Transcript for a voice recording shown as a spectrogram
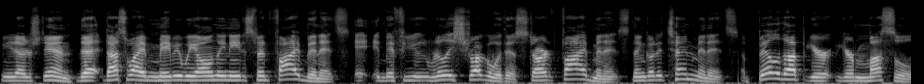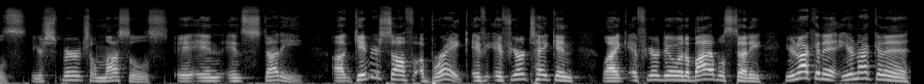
we need to understand that that's why maybe we only need to spend five minutes. If you really struggle with this, start five minutes, then go to 10 minutes. Build up your, your muscles, your spiritual muscles in, in study. Uh, give yourself a break. If, if you're taking, like, if you're doing a Bible study, you're not gonna, you're not gonna,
